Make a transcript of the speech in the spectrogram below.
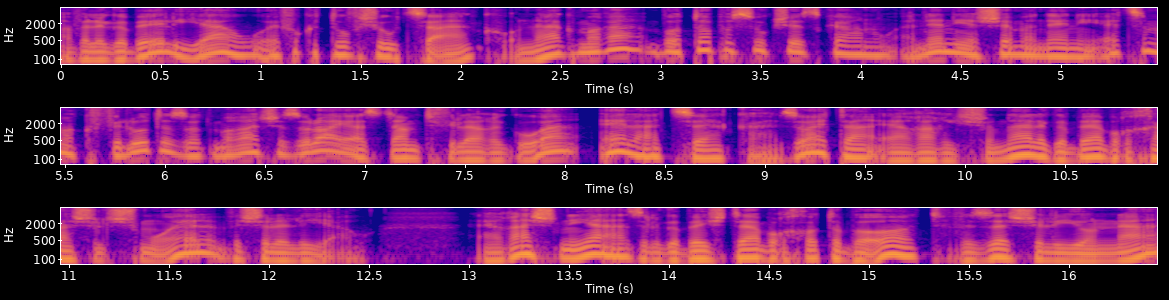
אבל לגבי אליהו, איפה כתוב שהוא צעק? עונה הגמרא באותו פסוק שהזכרנו, ענני השם ענני. עצם הכפילות הזאת מראה שזו לא היה סתם תפילה רגועה, אלא צעקה. זו הייתה הערה ראשונה לגבי הברכה של שמואל ושל אליהו. הערה שנייה זה לגבי שתי הברכות הבאות, וזה של יונה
